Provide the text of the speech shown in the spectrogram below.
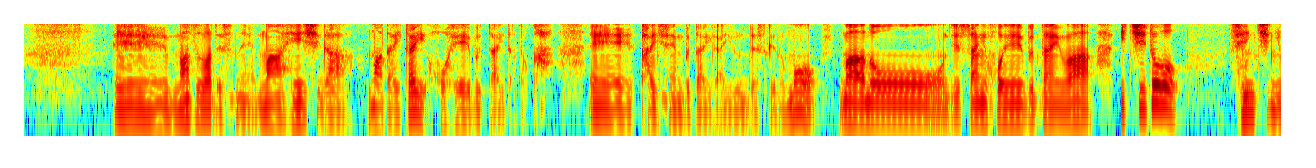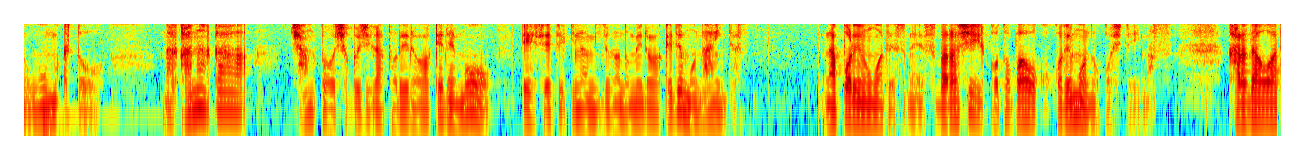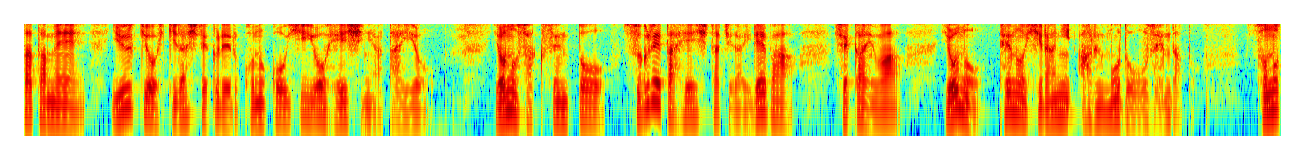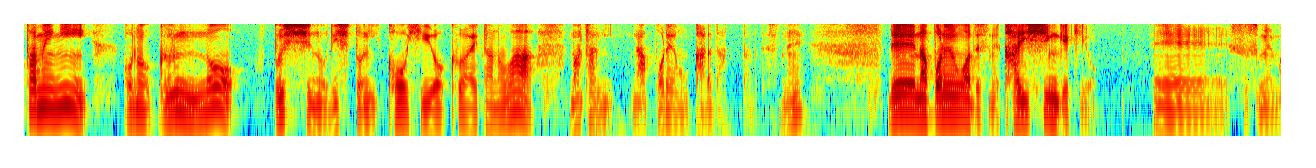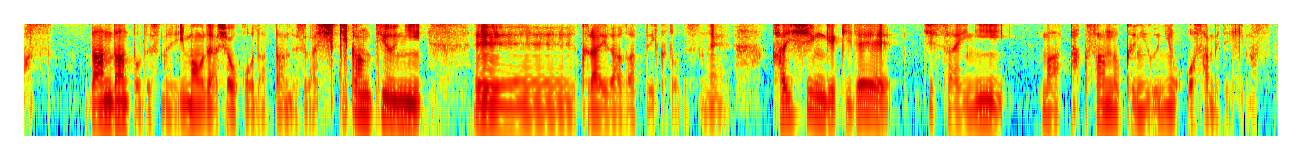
えー、まずはですねまあ兵士がまあ大体歩兵部隊だとか、えー、海戦部隊がいるんですけどもまああの実際に歩兵部隊は一度戦地に赴くとなかなかちゃんと食事が取れるわけでも衛生的な水が飲めるわけでもないんです。ナポレオンはですね素晴らしい言葉をここでも残しています。体を温め勇気を引き出してくれるこのコーヒーを兵士に与えよう。世の作戦と優れた兵士たちがいれば世界は世の手のひらにあるも同然だと。そのためにこの軍の物資のリストにコーヒーを加えたのはまさにナポレオンからだったんですね。でナポレオンはですね快進撃を、えー、進めます。だんだんとですね今までは将校だったんですが指揮官級に、えー、位が上がっていくとですね快進撃で実際に、まあ、たくさんの国々を治めていきます。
